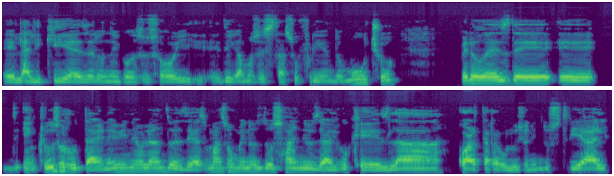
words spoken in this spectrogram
eh, la liquidez de los negocios hoy, eh, digamos, está sufriendo mucho pero desde, eh, incluso Ruta N viene hablando desde hace más o menos dos años de algo que es la cuarta revolución industrial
